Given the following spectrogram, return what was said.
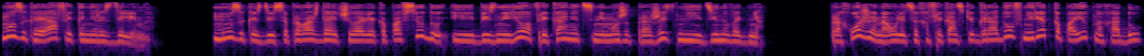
Музыка и Африка неразделимы. Музыка здесь сопровождает человека повсюду, и без нее африканец не может прожить ни единого дня. Прохожие на улицах африканских городов нередко поют на ходу,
